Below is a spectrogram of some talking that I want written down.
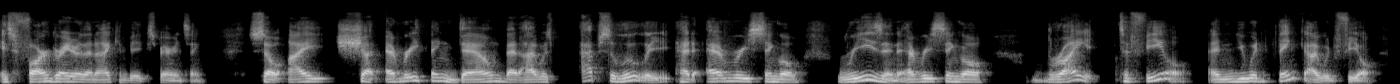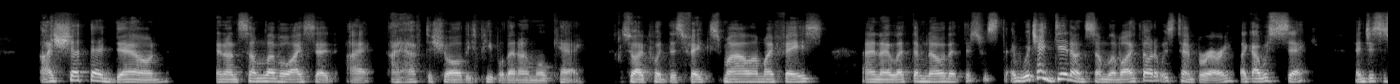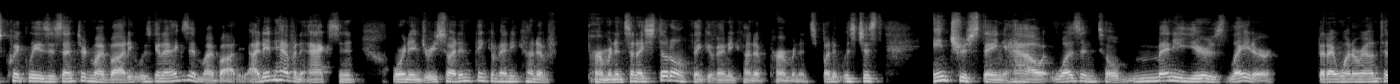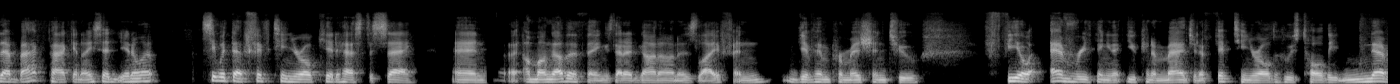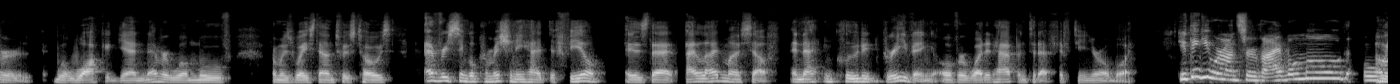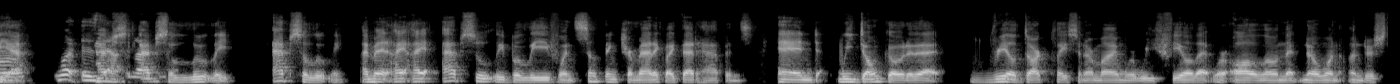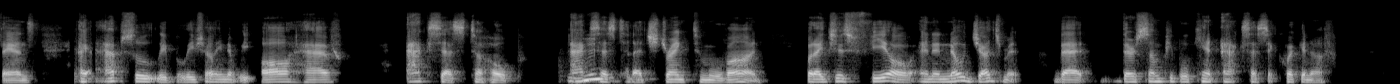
is far greater than I can be experiencing. So I shut everything down that I was absolutely had every single reason, every single right to feel. And you would think I would feel. I shut that down. And on some level, I said, I, I have to show all these people that I'm okay. So I put this fake smile on my face and I let them know that this was, which I did on some level. I thought it was temporary, like I was sick. And just as quickly as this entered my body, it was going to exit my body. I didn't have an accident or an injury. So I didn't think of any kind of permanence. And I still don't think of any kind of permanence. But it was just interesting how it wasn't until many years later that I went around to that backpack and I said, you know what? See what that 15 year old kid has to say. And uh, among other things that had gone on in his life, and give him permission to feel everything that you can imagine a 15 year old who's told he never will walk again, never will move from his waist down to his toes. Every single permission he had to feel is that I lied myself. And that included grieving over what had happened to that 15 year old boy. Do you think you were on survival mode? Or oh, yeah. What is Abs- that? Absolutely. Absolutely. I mean, I, I absolutely believe when something traumatic like that happens and we don't go to that real dark place in our mind where we feel that we're all alone, that no one understands. I absolutely believe, Charlene, that we all have access to hope, mm-hmm. access to that strength to move on. But I just feel, and in no judgment, that there's some people who can't access it quick enough.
